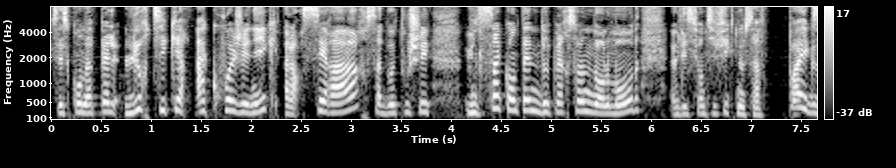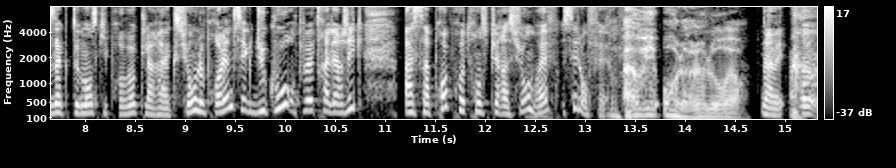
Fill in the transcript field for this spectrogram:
C'est ce qu'on appelle l'urticaire aquagénique. Alors c'est rare, ça doit toucher une cinquantaine de personnes dans le monde. Euh, Les scientifiques ne savent pas exactement ce qui provoque la réaction. Le problème, c'est que du coup, on peut être allergique à sa propre transpiration. Bref, c'est l'enfer. Ah oui, oh là là, l'horreur. Ah. Euh,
